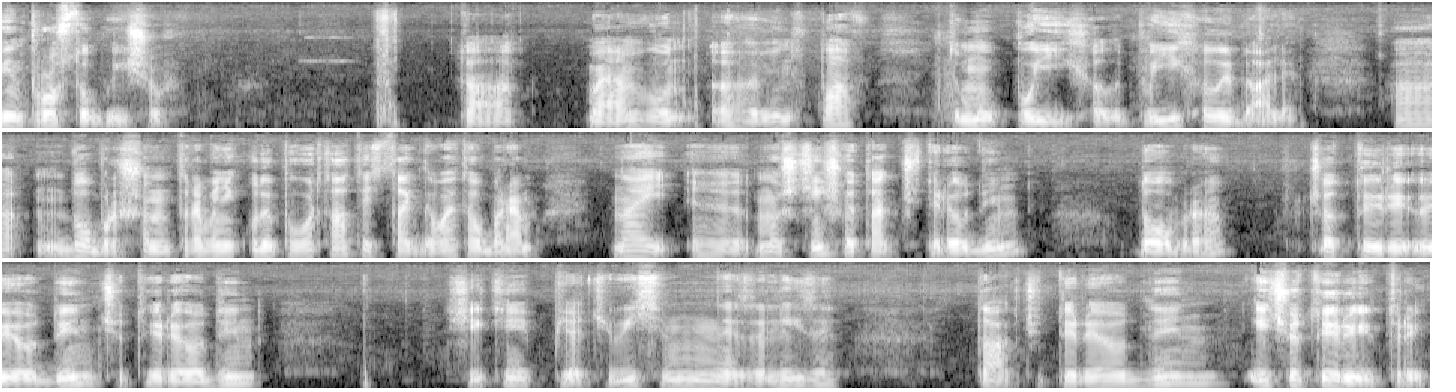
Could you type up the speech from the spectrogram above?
Він просто вийшов. Так, мем, ага, він впав, тому поїхали. Поїхали далі. А, добре, що не треба нікуди повертатись. Так, давайте оберемо наймощніше. Так, 4-1. Добре. 4-1, 4-1. Скільки? 5-8, не залізе. Так, 4-1 і 4-3.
